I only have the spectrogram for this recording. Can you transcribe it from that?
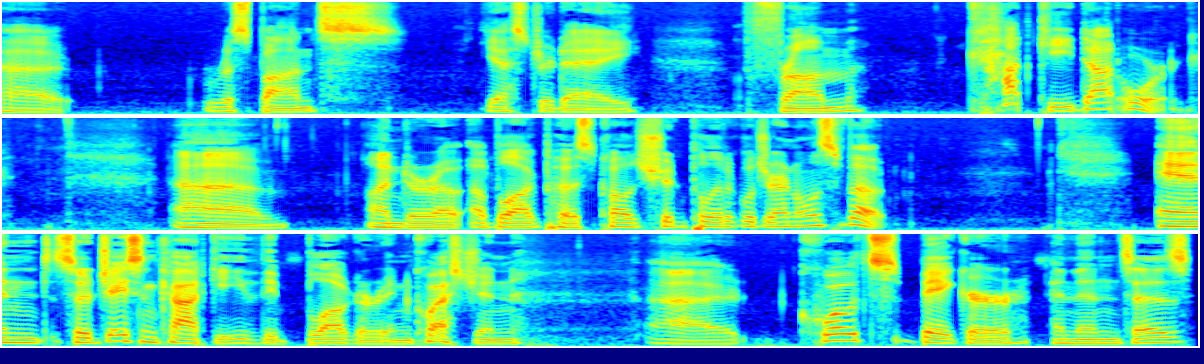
uh, response yesterday from Kottke.org. Uh, under a, a blog post called Should Political Journalists Vote? And so Jason Kottke, the blogger in question, uh, quotes Baker and then says,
